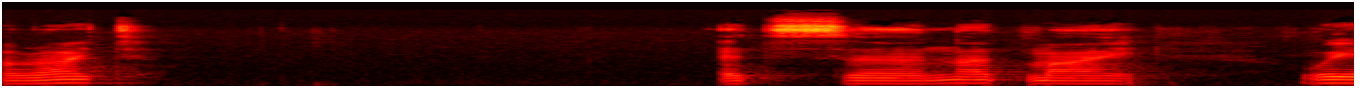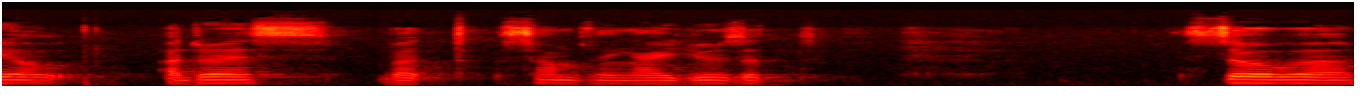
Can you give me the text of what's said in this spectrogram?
Alright. It's uh, not my real address but something I use it. So uh,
